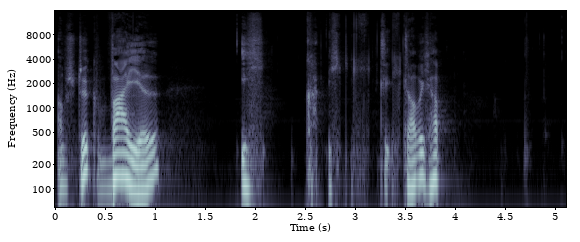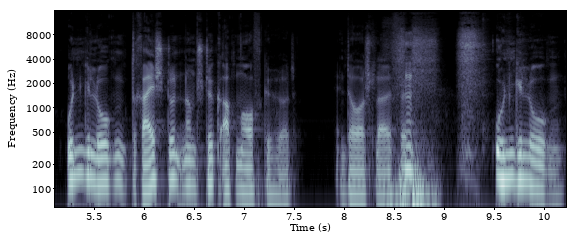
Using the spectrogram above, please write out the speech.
am Stück, weil ich, ich, ich glaube, ich habe ungelogen drei Stunden am Stück ab Morph gehört in Dauerschleife. ungelogen.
